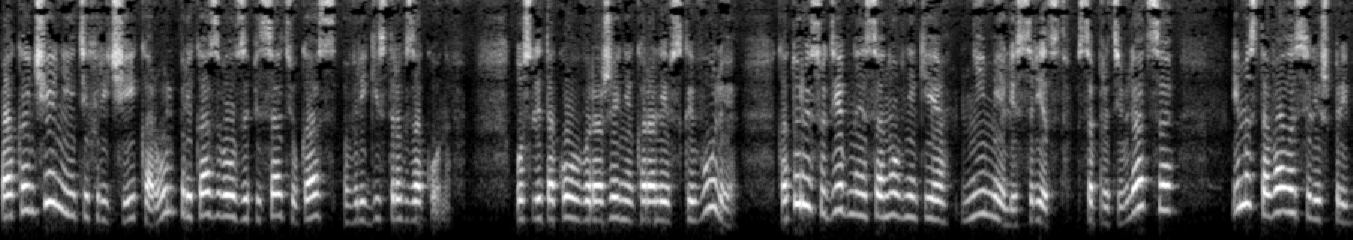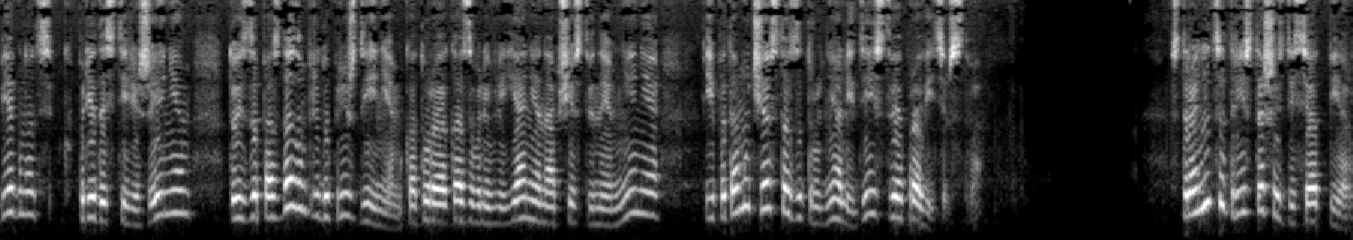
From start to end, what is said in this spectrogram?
По окончании этих речей король приказывал записать указ в регистрах законов. После такого выражения королевской воли, которой судебные сановники не имели средств сопротивляться, им оставалось лишь прибегнуть к предостережениям, то есть запоздалым предупреждениям, которые оказывали влияние на общественное мнение и потому часто затрудняли действия правительства. Страница 361.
